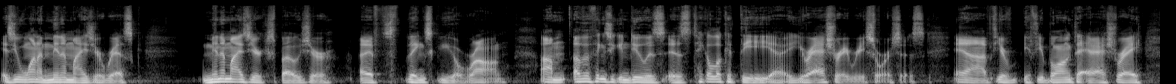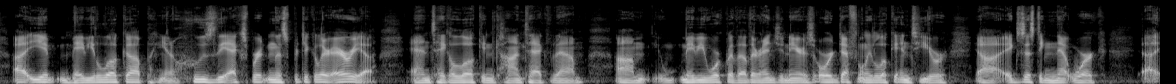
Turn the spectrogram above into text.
is you want to minimize your risk, minimize your exposure if things can go wrong. Um, other things you can do is is take a look at the uh, your ASHRAE resources. Uh, if you if you belong to ASHRAE, uh, you maybe look up you know who's the expert in this particular area and take a look and contact them. Um, maybe work with other engineers or definitely look into your uh, existing network uh,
